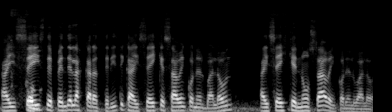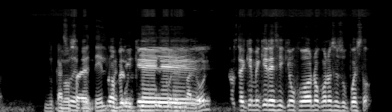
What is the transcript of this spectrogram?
Hay seis, depende de las características, hay seis que saben con el balón, hay seis que no saben con el balón. En el caso No de Pretel no, no, es pero muy ¿y dúctil con el qué- balón. O sea, ¿qué me quiere decir que un jugador no conoce su puesto?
